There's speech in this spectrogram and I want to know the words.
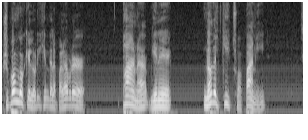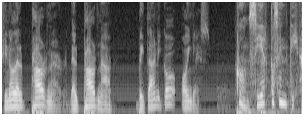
Supongo que el origen de la palabra pana viene no del quichua pani, sino del partner, del partner británico o inglés con cierto sentido.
